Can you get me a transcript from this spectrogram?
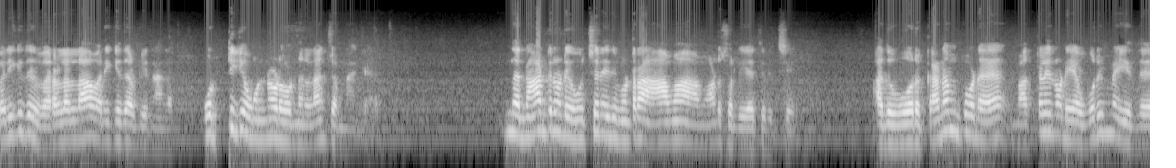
வலிக்குது விரலெல்லாம் வலிக்குது அப்படின்னாங்க. ஒட்டிக்க ஒன்னோட ஒண்ணுலாம் சொன்னாங்க. இந்த நாட்டினுடைய உச்சநீதிமன்றம் ஆமா ஆமான்னு சொல்லி ஏத்துருச்சு அது ஒரு கணம் கூட மக்களினுடைய உரிமை இது.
